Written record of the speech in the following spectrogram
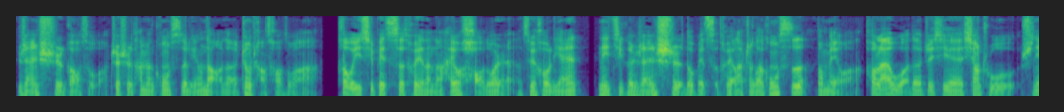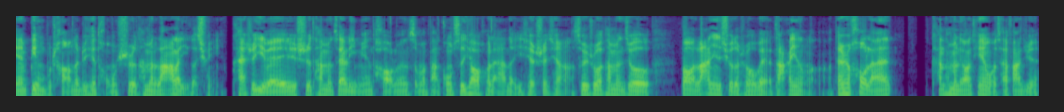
人事告诉我，这是他们公司领导的正常操作啊。和我一起被辞退的呢，还有好多人，最后连。那几个人事都被辞退了，整个公司都没有了。后来我的这些相处时间并不长的这些同事，他们拉了一个群，开始以为是他们在里面讨论怎么把公司要回来的一些事情啊，所以说他们就把我拉进去的时候，我也答应了。但是后来看他们聊天，我才发觉。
